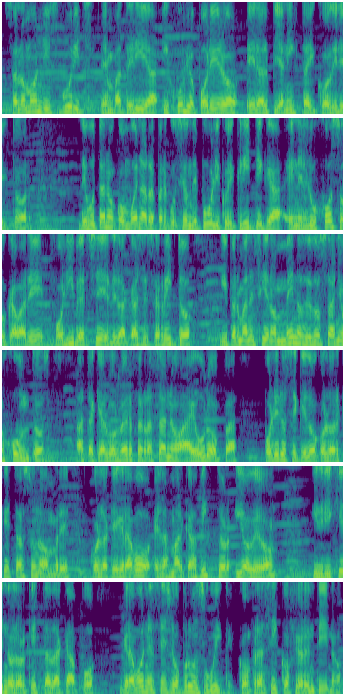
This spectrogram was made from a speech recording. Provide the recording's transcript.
Salomón Nisguritz en batería y Julio Porero era el pianista y codirector. Debutaron con buena repercusión de público y crítica en el lujoso cabaret Folie Berger de la calle Cerrito y permanecieron menos de dos años juntos, hasta que al volver Ferrazano a Europa, Polero se quedó con la orquesta a su nombre, con la que grabó en las marcas Víctor y Odeon, y dirigiendo la orquesta da Capo, grabó en el sello Brunswick con Francisco Fiorentino.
